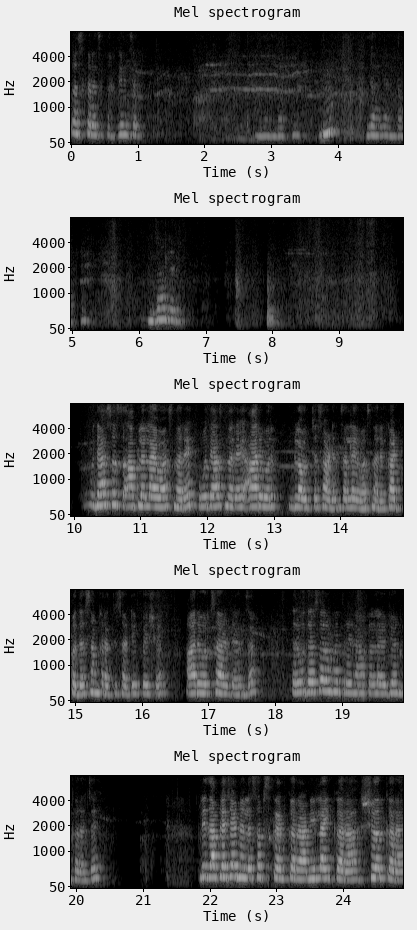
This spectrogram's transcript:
बस करायचं का? घ्यायचं. हम्म? झालं. उद्या असंच आपला लाईव्ह असणार आहे. उद्या असणार आहे आर्यवर्क ब्लाऊजच्या साड्यांचा लाईव्ह असणार आहे. काठपदर संक्रांतीसाठी स्पेशल आर्यवर्क साड्यांचा. तर उद्या सर्व मैत्रिणी आपला लाईव्ह जॉईन करायचं आहे प्लीज आपल्या चॅनलला सबस्क्राईब करा आणि लाईक करा शेअर करा.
